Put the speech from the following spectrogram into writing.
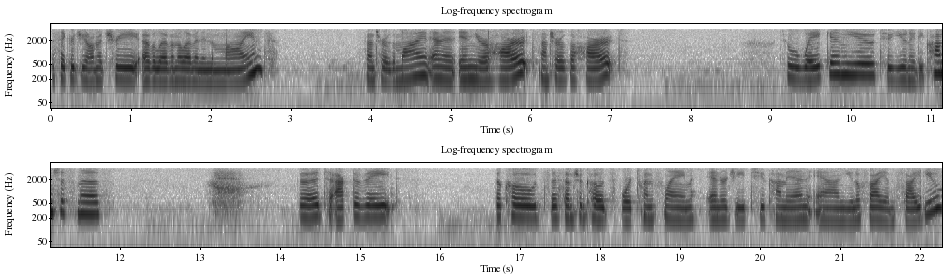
the sacred geometry of 1111 in the mind, center of the mind, and then in your heart, center of the heart, to awaken you to unity consciousness, good to activate the codes, the ascension codes for twin flame energy to come in and unify inside you.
